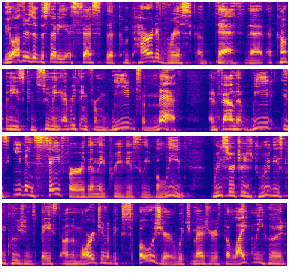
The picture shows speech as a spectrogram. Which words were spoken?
The authors of the study assess the comparative risk of death that accompanies consuming everything from weed to meth and found that weed is even safer than they previously believed. Researchers drew these conclusions based on the margin of exposure, which measures the likelihood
